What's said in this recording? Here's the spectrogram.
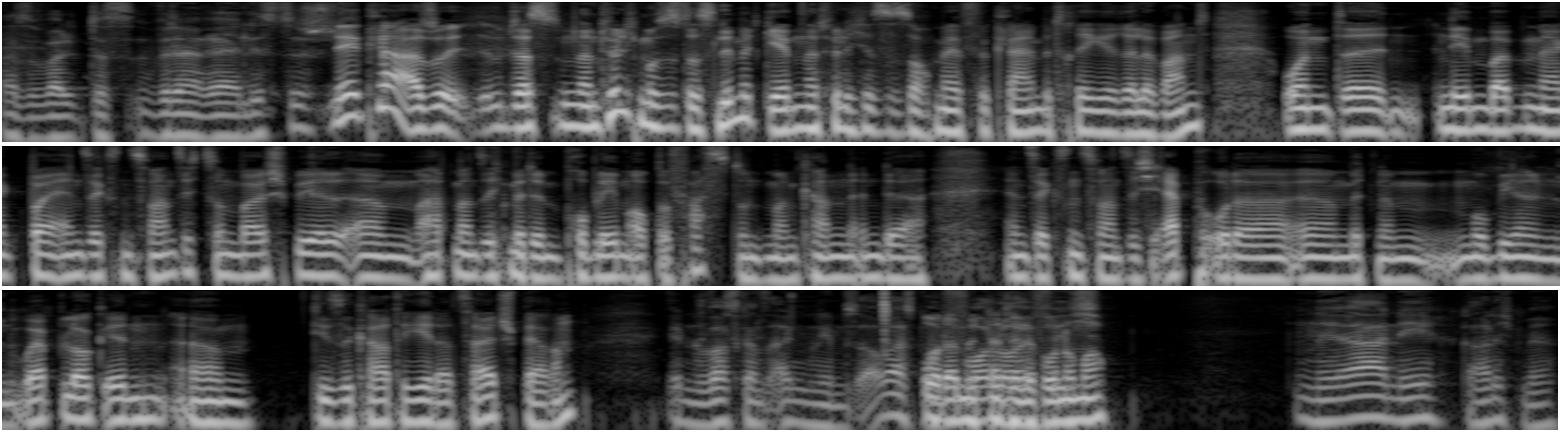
Also, weil das wird dann realistisch. Nee, klar, also das natürlich muss es das Limit geben, natürlich ist es auch mehr für Kleinbeträge relevant. Und äh, nebenbei bemerkt, bei N26 zum Beispiel ähm, hat man sich mit dem Problem auch befasst und man kann in der N26-App oder äh, mit einem mobilen Weblogin ähm, diese Karte jederzeit sperren. Ja, was ganz angenehmes auch erstmal. Oder mit einer Telefonnummer. Ja, nee, gar nicht mehr.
